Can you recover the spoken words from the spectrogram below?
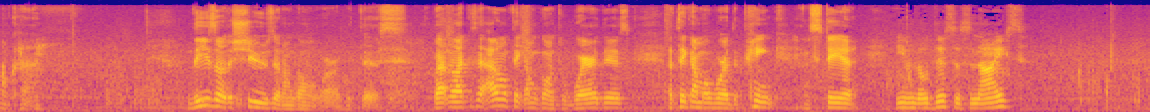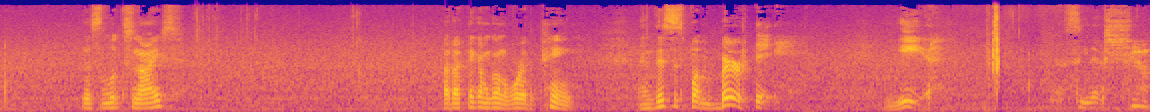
Okay. These are the shoes that I'm going to wear with this. But like I said, I don't think I'm going to wear this. I think I'm going to wear the pink instead. Even though this is nice. This looks nice. But I think I'm going to wear the pink. And this is for my birthday. Yeah. Let's See that shoe?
